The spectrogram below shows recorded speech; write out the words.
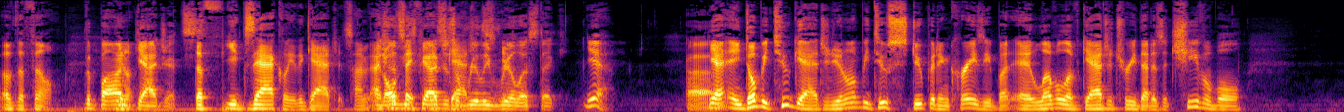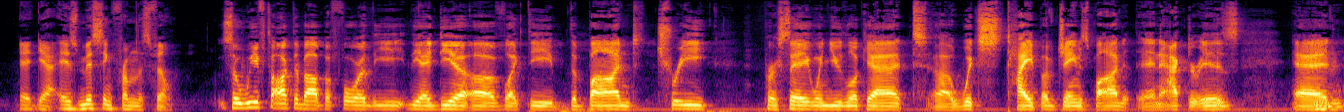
of the film. the Bond you know, gadgets, The exactly the gadgets. I, I and all say these gadgets, gadgets are really yeah. realistic. Yeah. Uh, yeah, and don't be too gadget. You don't be too stupid and crazy, but a level of gadgetry that is achievable, it, yeah, is missing from this film. so we've talked about before the the idea of like the the Bond tree per se when you look at uh, which type of James Bond an actor is, and,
